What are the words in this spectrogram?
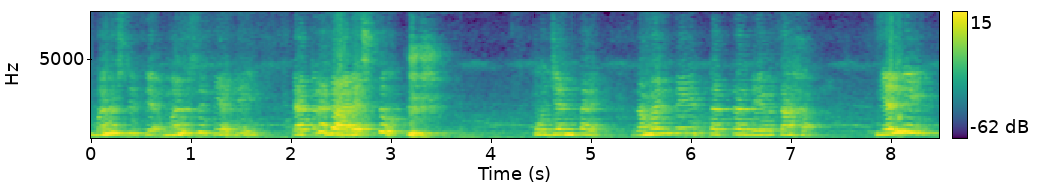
ಮನುಸ್ಥಿತಿ ಮನುಸ್ಥಿತಿಯಲ್ಲಿ ಯತ್ರದ ಅರೆಸ್ತು ಪೂಜಂತ ರಮಂತೆ ತತ್ರ ದೇವತಾ. ಎಲ್ಲಿ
